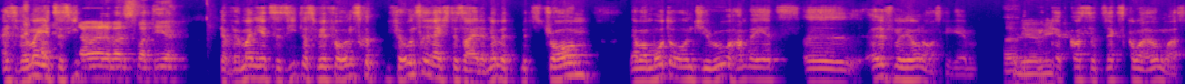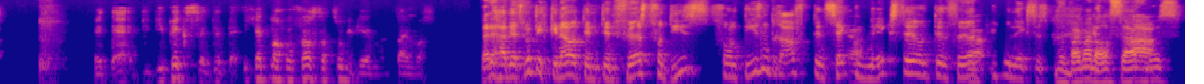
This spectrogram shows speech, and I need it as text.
Also wenn man jetzt sieht, Ja, das war der. ja, wenn man jetzt sieht, dass wir für unsere, für unsere rechte Seite, ne, mit, mit Strom, Yamamoto und Giroud, haben wir jetzt äh, 11 Millionen ausgegeben. Ja, Der Pickett kostet 6, Komma irgendwas. Die, die Picks, ich hätte noch einen First dazugegeben, wenn es sein muss. Nein, der hat jetzt wirklich genau den, den First von, dies, von diesem Draft, den Second nächste und den Third Ja. übernächstes. Wobei man auch sagen Ah, muss,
